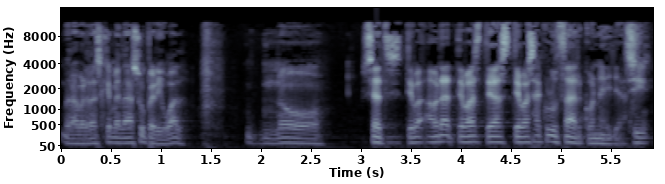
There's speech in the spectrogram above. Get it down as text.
La verdad es que me da súper igual. No. O sea, te va- ahora te vas, te, vas, te vas a cruzar con ellas. Sí.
